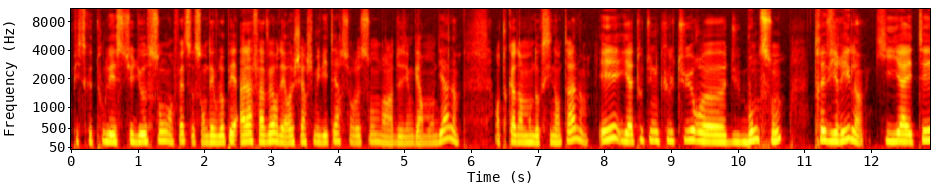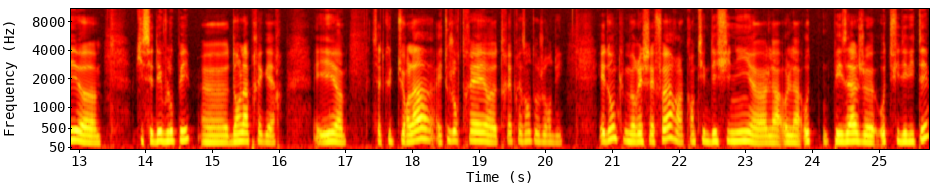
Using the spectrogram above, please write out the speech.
puisque tous les studios son en fait se sont développés à la faveur des recherches militaires sur le son dans la deuxième guerre mondiale, en tout cas dans le monde occidental. Et il y a toute une culture euh, du bon son très viril qui a été euh, qui s'est développée euh, dans l'après-guerre. Et cette culture-là est toujours très, euh, très présente aujourd'hui. Et donc, Murray Schaeffer, quand il définit euh, la, paysage euh, haute fidélité,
